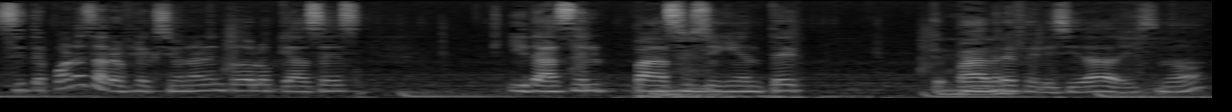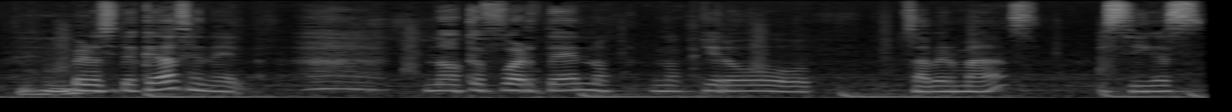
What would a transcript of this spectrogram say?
si te pones a reflexionar en todo lo que haces y das el paso siguiente, qué padre, felicidades, ¿no? Pero si te quedas en el, "Ah, no, qué fuerte, no, no quiero saber más, y sigues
